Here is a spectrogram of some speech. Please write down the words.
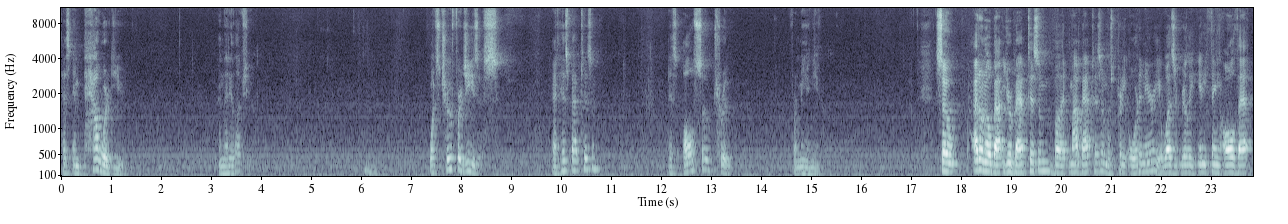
has empowered you, and that He loves you? What's true for Jesus at His baptism is also true for me and you. So, I don't know about your baptism, but my baptism was pretty ordinary. It wasn't really anything all that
